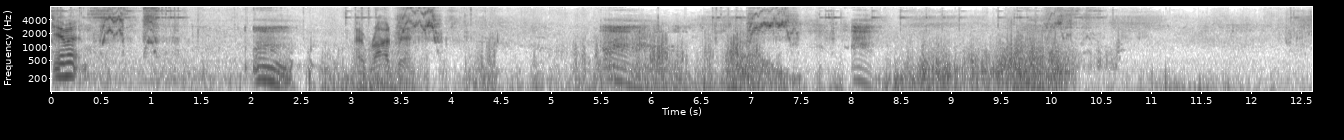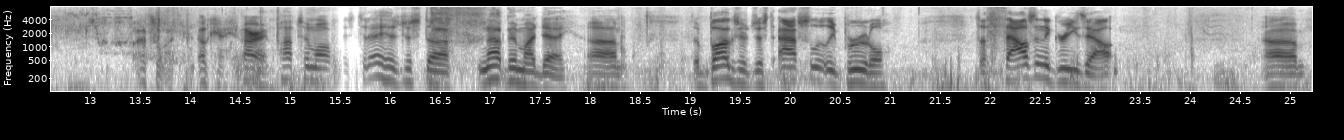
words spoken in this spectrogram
Damn it. Mm, that rod bent. Mm. That's what. Okay. All right. Popped him off. Today has just uh, not been my day. Um, the bugs are just absolutely brutal. It's a thousand degrees out. Um,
